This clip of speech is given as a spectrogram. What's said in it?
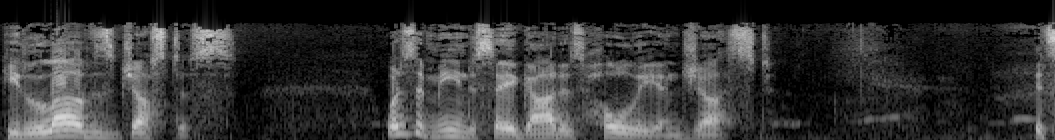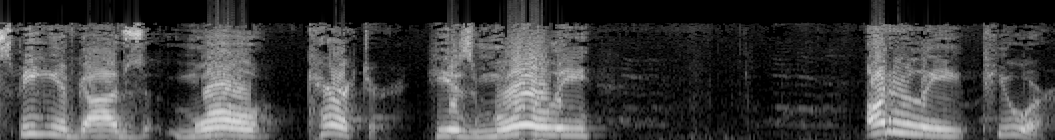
he loves justice. What does it mean to say God is holy and just? It's speaking of God's moral character. He is morally utterly pure.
